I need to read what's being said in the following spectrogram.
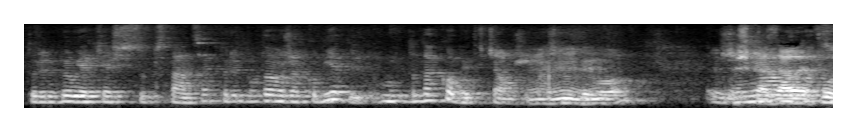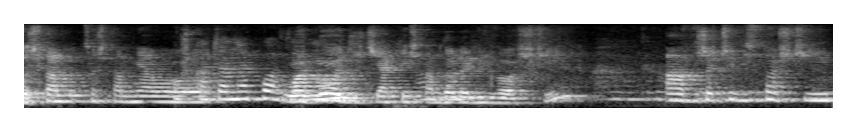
w którym była jakaś substancja, który powodował, że kobiety, to dla kobiet w ciąży właśnie Mhm. było, że miało to coś tam, coś tam miało płoty, nie? łagodzić jakieś tam Mhm. dolegliwości, a w rzeczywistości,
